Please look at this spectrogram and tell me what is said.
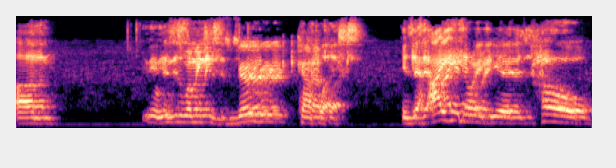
um, and this is what makes it very very complex, is that I had no idea how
